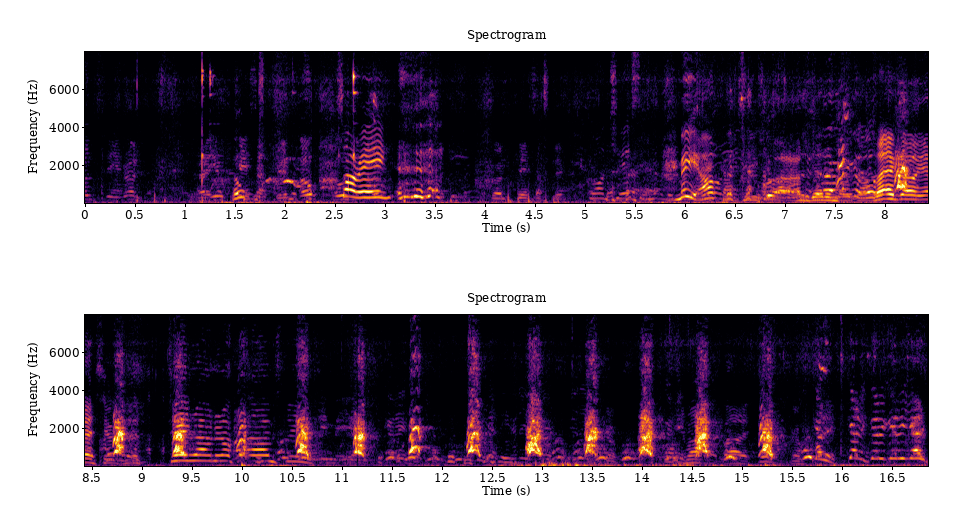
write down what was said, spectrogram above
Run, Steve, run. Uh, you oh. chase after him. Oh, oh. Sorry. run, chase after him. Go on, chase him. Me? I'm dead. Let her go. Let her go, yes. Turn round and off at arms, please. Right, right. Get it, get it, get it, get it, get it.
